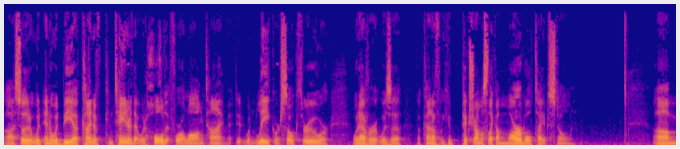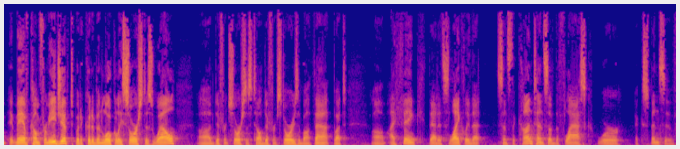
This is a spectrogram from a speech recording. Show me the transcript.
uh, so that it would, and it would be a kind of container that would hold it for a long time. It, it wouldn't leak or soak through or whatever. It was a, a, kind of, you could picture almost like a marble type stone. Um, it may have come from Egypt, but it could have been locally sourced as well. Uh, different sources tell different stories about that, but um, I think that it's likely that since the contents of the flask were expensive,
